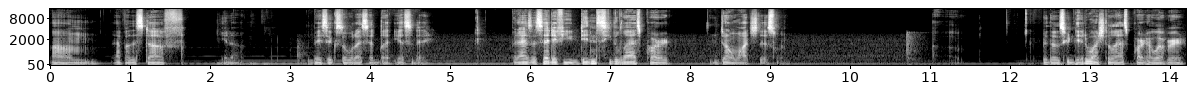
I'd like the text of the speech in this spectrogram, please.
Um, have other stuff, you know, the basics of what I said yesterday. But as I said, if you didn't see the last part, don't watch this one. Uh, for those who did watch the last part, however,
